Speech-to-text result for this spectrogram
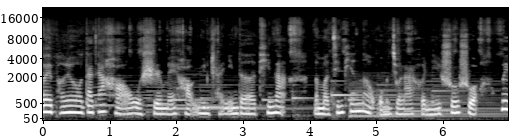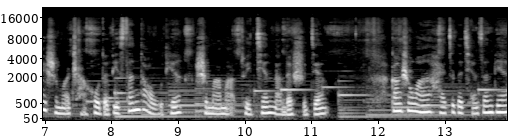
位朋友，大家好，我是美好孕产音的缇娜。那么今天呢，我们就来和您说说，为什么产后的第三到五天是妈妈最艰难的时间。刚生完孩子的前三天，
